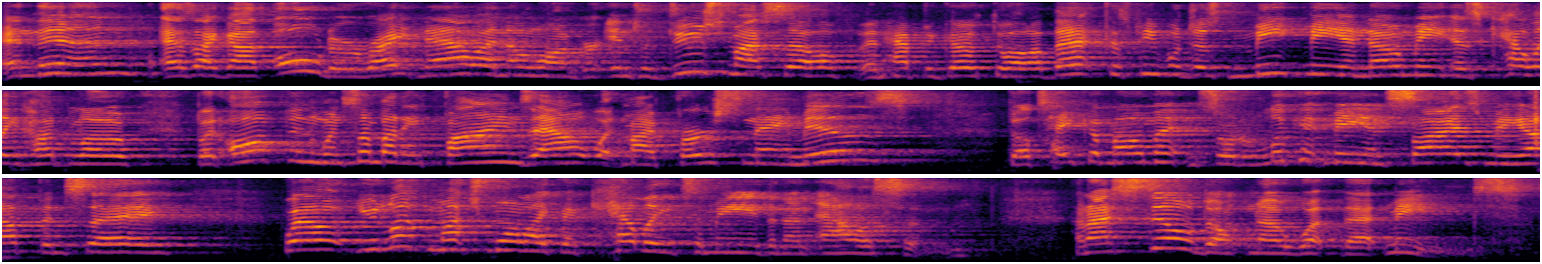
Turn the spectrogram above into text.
And then as I got older, right now I no longer introduce myself and have to go through all of that because people just meet me and know me as Kelly Hudlow. But often when somebody finds out what my first name is, they'll take a moment and sort of look at me and size me up and say, Well, you look much more like a Kelly to me than an Allison. And I still don't know what that means.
